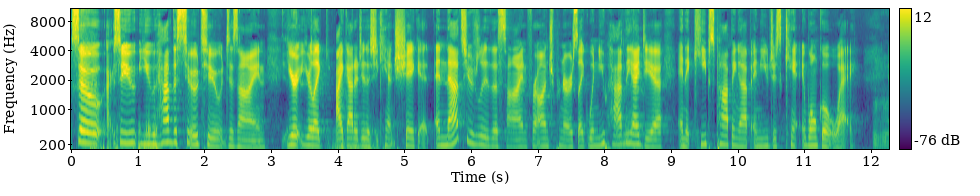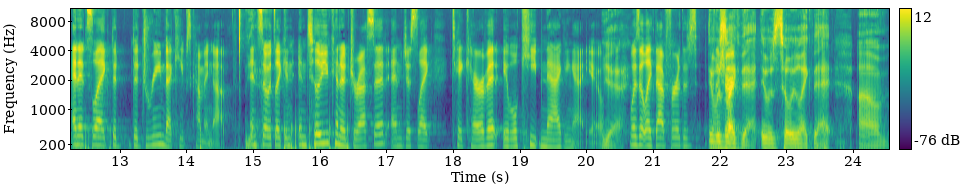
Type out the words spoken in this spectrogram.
So, Right. so you you have this 202 design. You're you're like, I got to do this. You can't shake it, and that's usually the sign for entrepreneurs. Like when you have the idea and it keeps popping up, and you just can't, it won't go away, and it's like the the dream that keeps coming up. Yeah. And so it's like un until you can address it and just like take care of it, it will keep nagging at you. Yeah. Was it like that for this? It was like that. It was totally like that. Um,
